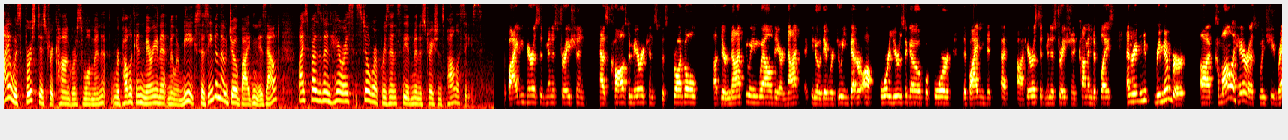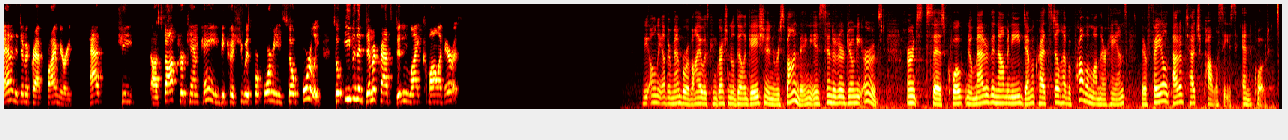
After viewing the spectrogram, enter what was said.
Iowa's 1st District Congresswoman, Republican Mariannette Miller Meeks, says even though Joe Biden is out, Vice President Harris still represents the administration's policies. The Biden Harris administration has caused Americans to struggle. Uh, they're not doing well. They are not, you know, they were doing better off four years ago before the Biden uh, uh, Harris administration had come into place. And re- remember, uh, Kamala Harris, when she ran in the Democrat primary, had she uh, stopped her campaign because she was performing so poorly. So even the Democrats didn't like Kamala Harris. The only other member of Iowa's congressional delegation responding is Senator Joni Ernst. Ernst says, quote, no matter the nominee, Democrats still have a problem on their hands. Their failed out of touch policies, end quote.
